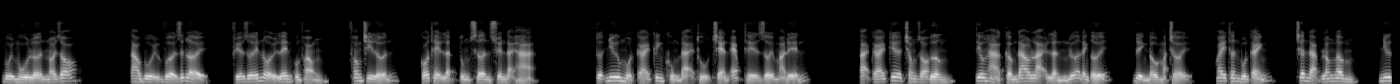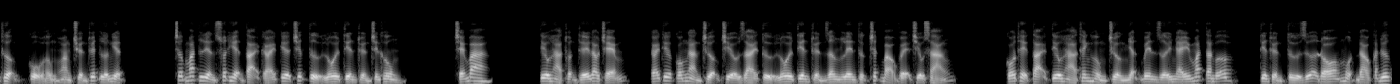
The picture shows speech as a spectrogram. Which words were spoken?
Bùi mù lớn nói rõ. Tao bùi vừa dứt lời, phía dưới nổi lên cuồng phong phong chi lớn, có thể lật tung sơn xuyên đại hà. Tựa như một cái kinh khủng đại thủ chèn ép thế giới mà đến. Tại cái kia trong gió hương, tiêu hà cầm đao lại lần nữa đánh tới, đỉnh đầu mặt trời, quay thân bốn cánh, chân đạp long âm, như thượng cổ hồng hoàng truyền thuyết lớn nhiệt trước mắt liền xuất hiện tại cái kia chiếc tử lôi tiên thuyền trên không. Chém ba. Tiêu hà thuận thế đao chém, cái kia có ngàn trượng chiều dài tử lôi tiên thuyền dâng lên thực chất bảo vệ chiếu sáng. Có thể tại tiêu hà thanh hồng trường nhận bên dưới nháy mắt tan vỡ, tiên thuyền từ giữa đó một đao cắt đứt.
